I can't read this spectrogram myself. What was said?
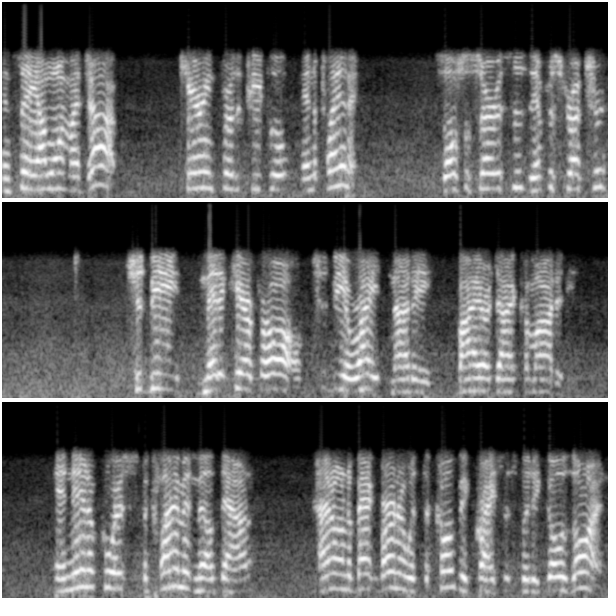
and say, I want my job, caring for the people and the planet. Social services, infrastructure should be Medicare for all, should be a right, not a buy or die commodity. And then, of course, the climate meltdown, kind of on the back burner with the COVID crisis, but it goes on.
